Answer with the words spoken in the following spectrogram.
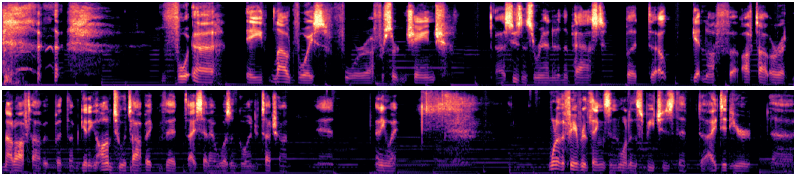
vo- uh, a loud voice for uh, for certain change. Uh, Susan Sarandon in the past, but uh, oh, getting off uh, off top or not off topic, but I'm getting onto a topic that I said I wasn't going to touch on. And anyway, one of the favorite things in one of the speeches that uh, I did hear uh,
